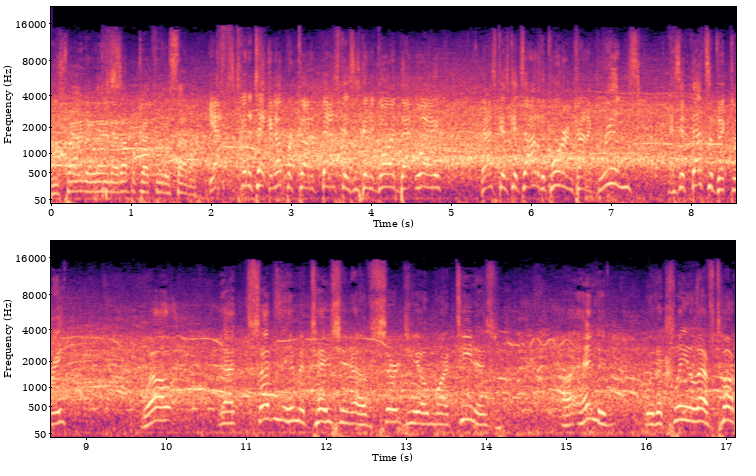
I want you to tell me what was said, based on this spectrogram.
He's trying to land that uppercut through the center. Yes, it's going to take an uppercut if Vazquez is going to guard that way. Vazquez gets out of the corner and kind of grins as if that's a victory. Well, that sudden imitation of Sergio Martinez uh, ended with a clean left hook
